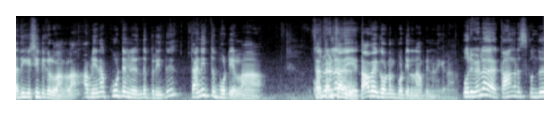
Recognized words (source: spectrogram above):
அதிக சீட்டுகள் வாங்கலாம். அப்படின்னா கூட்டணியிலிருந்து பிரிந்து தனித்து போட்டிடலாம் சாரி தாவே கவுடன் போட்டிடலாம் அப்படின்னு நினைக்கிறேன் நான். ஒருவேளை காங்கிரஸ்க்கு வந்து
